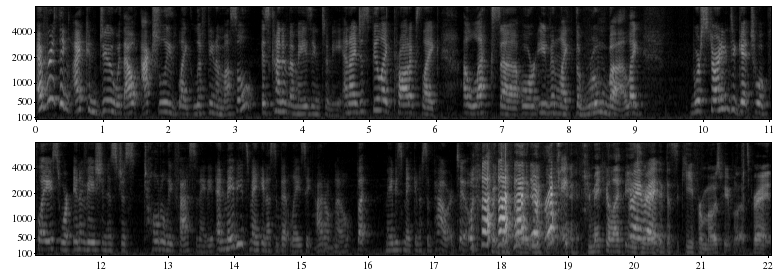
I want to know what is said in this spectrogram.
everything I can do without actually like lifting a muscle is kind of amazing to me. And I just feel like products like Alexa or even like the Roomba, like we're starting to get to a place where innovation is just totally fascinating. And maybe it's making us a bit lazy. I don't know. But maybe it's making us empowered too. But definitely, definitely. right. If you make your life easier, Right, I think that's the key for most people. That's great.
